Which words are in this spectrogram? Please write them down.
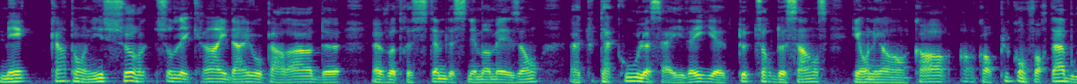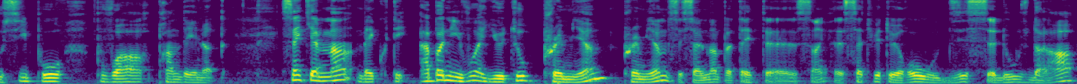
mais quand on est sur, sur l'écran et dans les haut-parleurs de euh, votre système de cinéma maison, euh, tout à coup, là, ça éveille euh, toutes sortes de sens et on est encore, encore plus confortable aussi pour pouvoir prendre des notes. Cinquièmement, ben écoutez, abonnez-vous à YouTube Premium. Premium, c'est seulement peut-être 7-8 euros ou 10-12 dollars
